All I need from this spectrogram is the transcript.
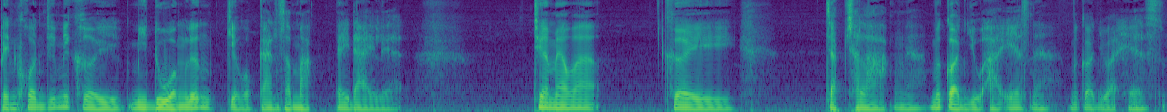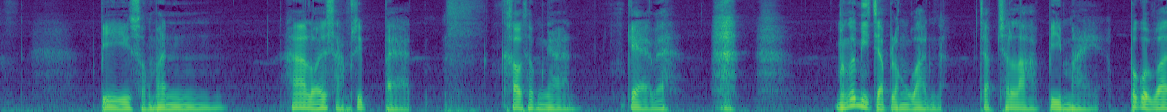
เป็นคนที่ไม่เคยมีดวงเรื่องเกี่ยวกับการสมัครใด ๆ เลย เชื่อไหมว่าเคย จับฉลากนะเมื่อก่อนอยู่ RS นะเมื่อก่อนอยู่ RS ปี 2538 เข้าทำงาน แก่ไหมมันก็มีจับรางวัลจับฉลากปีใหม่ ปรากฏว่า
